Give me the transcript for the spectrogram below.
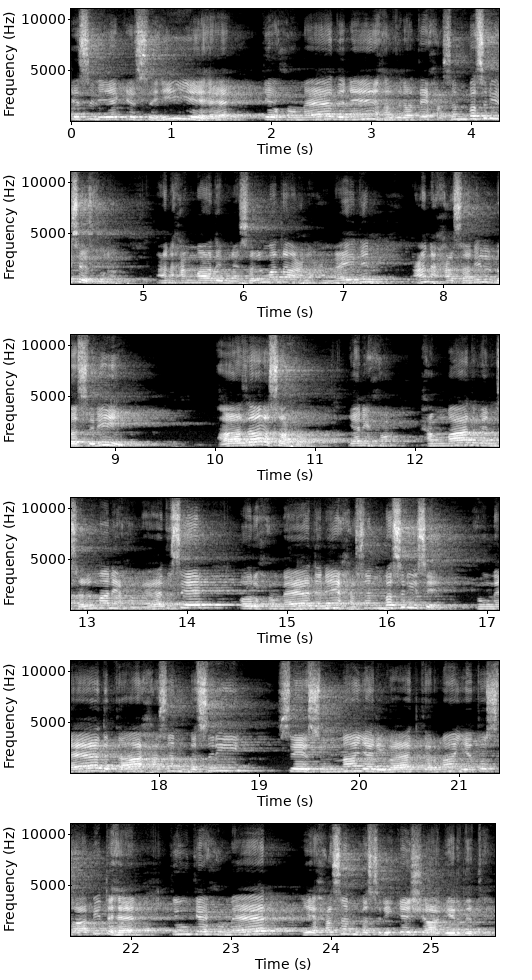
اس لیے کہ صحیح یہ ہے کہ حمید نے حضرت حسن بصری سے سنا۔ عن حماد بن سلمت عن حمید عن حسن البصری. حاضہ صح یعنی حماد بن سلمہ نے حمید سے اور حمید نے حسن بصری سے. حمید کا حسن بصری سے سننا یا روایت کرنا یہ تو ثابت ہے کیونکہ حمید یہ حسن بصری کے شاگرد تھے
